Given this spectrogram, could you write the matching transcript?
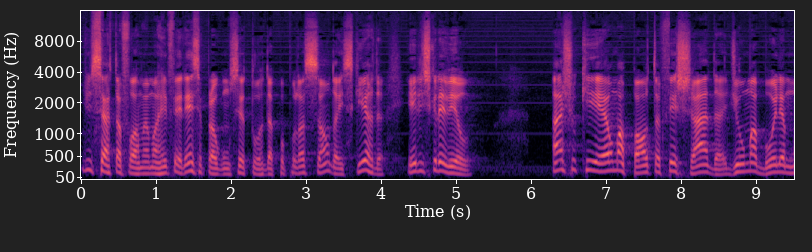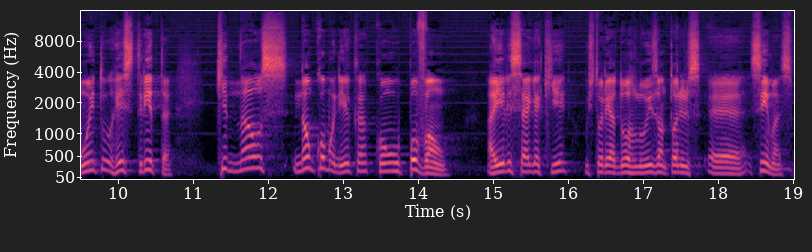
de certa forma é uma referência para algum setor da população, da esquerda, ele escreveu acho que é uma pauta fechada de uma bolha muito restrita, que não, não comunica com o povão. Aí ele segue aqui o historiador Luiz Antônio é, Simas.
